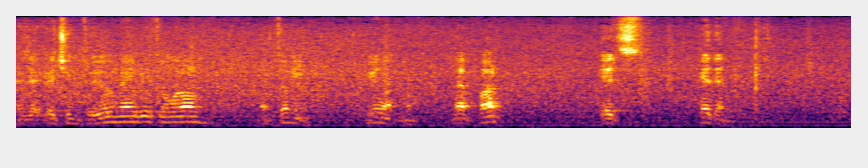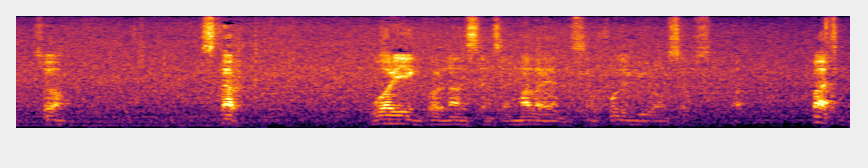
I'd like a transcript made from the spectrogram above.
Is it reaching to you maybe tomorrow or to me? You don't know. That part, it's hidden. So, stop worrying for nonsense and malayans and fooling your own selves. But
